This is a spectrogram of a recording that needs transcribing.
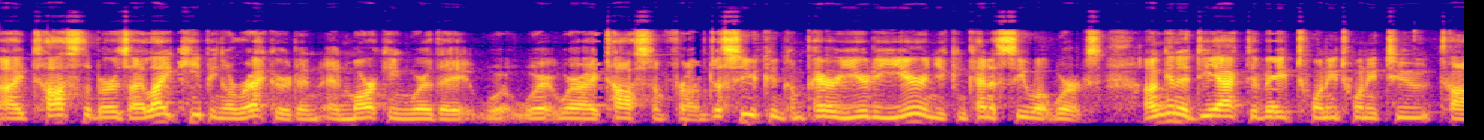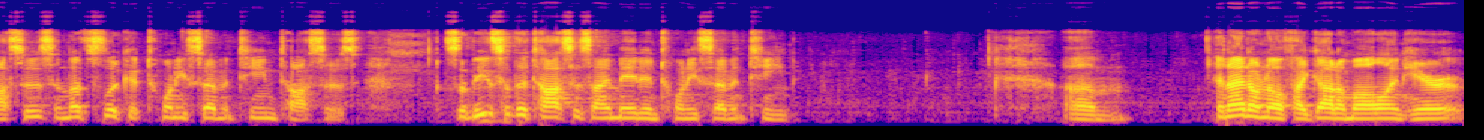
I toss the birds I like keeping a record and, and marking where they where, where I toss them from just so you can compare year to year and you can kind of see what works. I'm going to deactivate 2022 tosses and let's look at 2017 tosses. So these are the tosses I made in 2017 um, and I don't know if I got them all in here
